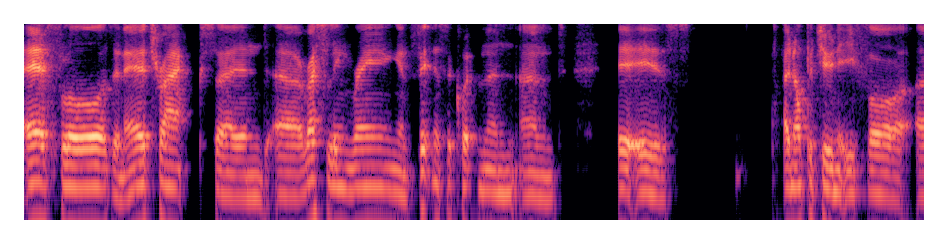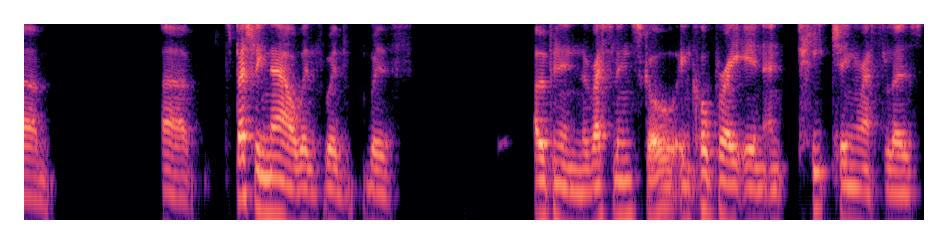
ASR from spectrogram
air floors and air tracks and uh, wrestling ring and fitness equipment, and it is an opportunity for um, uh, especially now with with with opening the wrestling school, incorporating and teaching wrestlers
